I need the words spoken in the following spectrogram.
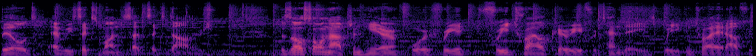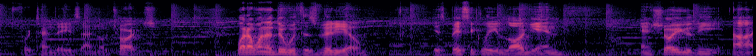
billed every six months at $6. There's also an option here for a free, free trial period for 10 days, where you can try it out for, for 10 days at no charge. What I want to do with this video is basically log in and show you the uh,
